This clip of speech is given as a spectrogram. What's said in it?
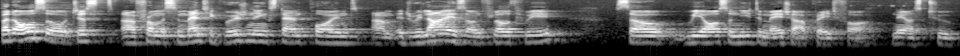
But also, just uh, from a semantic versioning standpoint, um, it relies on Flow 3. So we also need a major upgrade for Neos 2.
